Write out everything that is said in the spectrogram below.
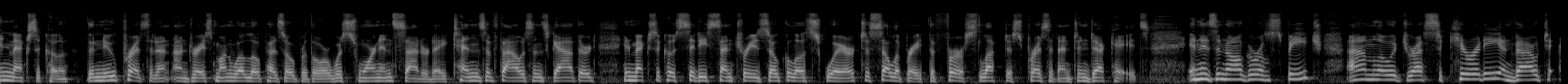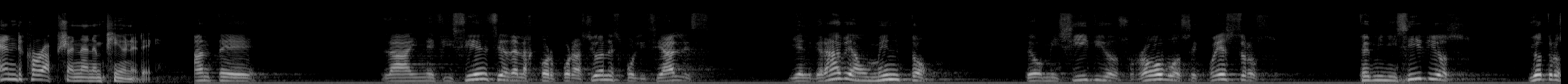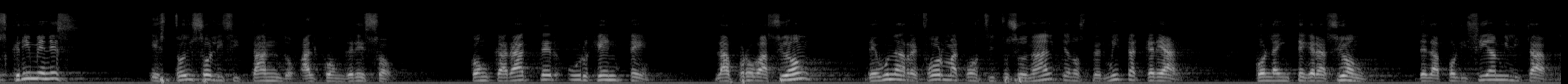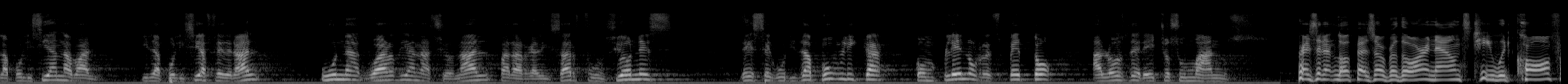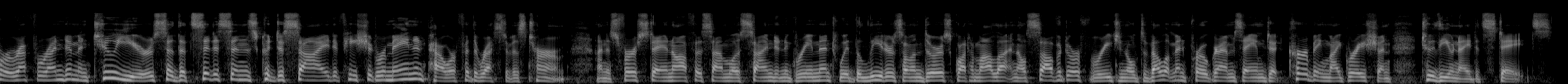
In Mexico, the new president, Andres Manuel Lopez Obrador, was sworn in Saturday. Tens of thousands gathered in Mexico City Century's Zocalo Square to celebrate the first leftist president in decades. In his inaugural speech, AMLO addressed security and vowed to end corruption and impunity. Ante la ineficiencia de las corporaciones policiales y el grave aumento de homicidios, robos, secuestros, feminicidios y otros crímenes, estoy solicitando al Congreso con carácter urgente la aprobación de una reforma constitucional que nos permita crear, con la integración de la Policía Militar, la Policía Naval y la Policía Federal, una Guardia Nacional para realizar funciones de seguridad pública con pleno respeto a los derechos humanos. President Lopez Obrador announced he would call for a referendum in two years so that citizens could decide if he should remain in power for the rest of his term. On his first day in office, AMLO signed an agreement with the leaders of Honduras, Guatemala and El Salvador for regional development programs aimed at curbing migration to the United States.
